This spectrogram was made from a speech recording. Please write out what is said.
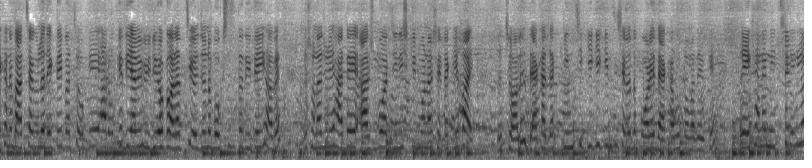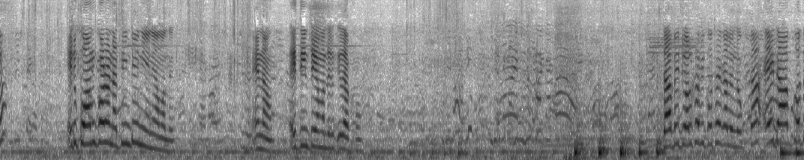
এখানে বাচ্চাগুলো দেখতেই পাচ্ছ ওকে আর ওকে দিয়ে আমি ভিডিও করাচ্ছি ওই জন্য বকশিস তো দিতেই হবে। তো সোনাঝুরি হাটে আসব আর জিনিস কিনবো না সেটা কি হয়? তো চলো দেখা যাক কিনছি কি কি কিনছি সেটা তো পরে দেখাবো তোমাদেরকে। তো এখানে নিচ্ছে এগুলো? একটু কম করো না তিনটেই নিয়ে নে আমাদের। এ নাও এই তিনটেই আমাদেরকে রাখো। ডাবে জল খাবি কোথায় গেল লোকটা? এই ডাব কত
